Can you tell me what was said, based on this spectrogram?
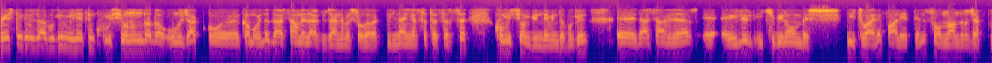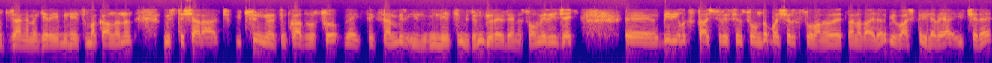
Mecliste gözler bugün Milletin Komisyonu'nda da olacak e, kamuoyunda dershaneler düzenlemesi olarak bilinen yasa tasarısı komisyon gündeminde bugün e, dershaneler e, Eylül 2015 itibariyle faaliyetlerini sonlandıracak bu düzenleme gereği Milli Eğitim Bakanlığı'nın müsteşar hariç bütün yönetim kadrosu ve 81 il Milli Eğitim Müdürü'nün görevlerine son verilecek. E, bir yıllık staj süresinin sonunda başarısız olan öğretmen adayları bir başka ile veya ilçede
